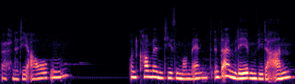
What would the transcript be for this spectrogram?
Öffne die Augen und komme in diesem Moment in deinem Leben wieder an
